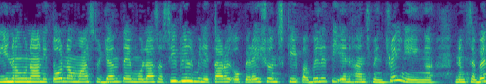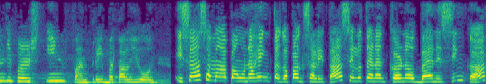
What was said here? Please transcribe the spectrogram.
Pinanguna nito ng mga estudyante mula sa Civil Military Operations Capability Enhancement Training ng 71st Infantry Battalion. Isa sa mga pangunahing tagapagsalita si Lieutenant Colonel Benny Sinca,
